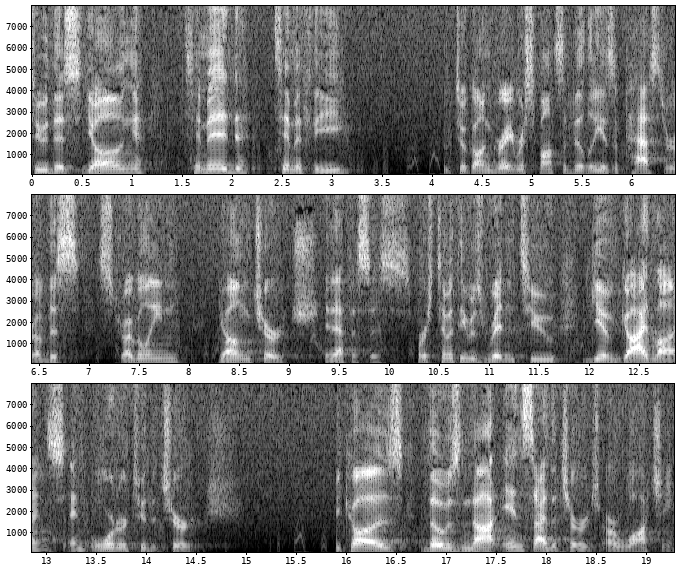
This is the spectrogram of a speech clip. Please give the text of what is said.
to this young, timid Timothy, who took on great responsibility as a pastor of this struggling young church in Ephesus. First Timothy was written to give guidelines and order to the church because those not inside the church are watching.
